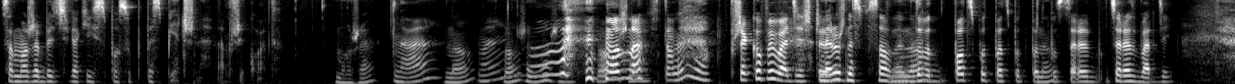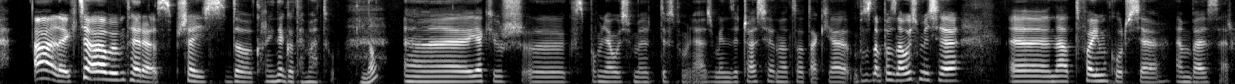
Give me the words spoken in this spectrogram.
co może być w jakiś sposób bezpieczne na przykład. Może. A? No, A? może, może. Można to no. przekopywać jeszcze. Na różne sposoby, no. Do, pod spód, pod spód, pod, no. pod coraz, coraz bardziej. Ale chciałabym teraz przejść do kolejnego tematu. No. E, jak już e, wspomniałyśmy, ty wspomniałaś w międzyczasie, no to tak, ja, pozna, poznałyśmy się e, na twoim kursie MBSR.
